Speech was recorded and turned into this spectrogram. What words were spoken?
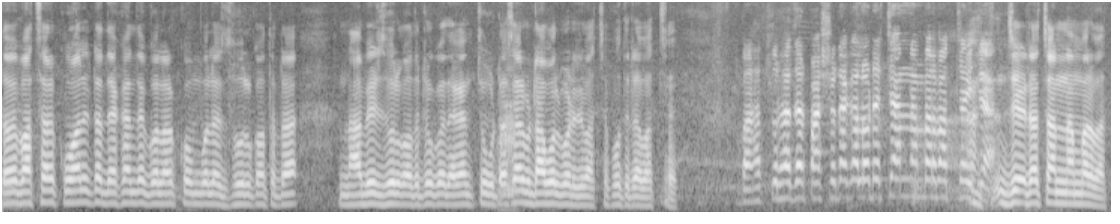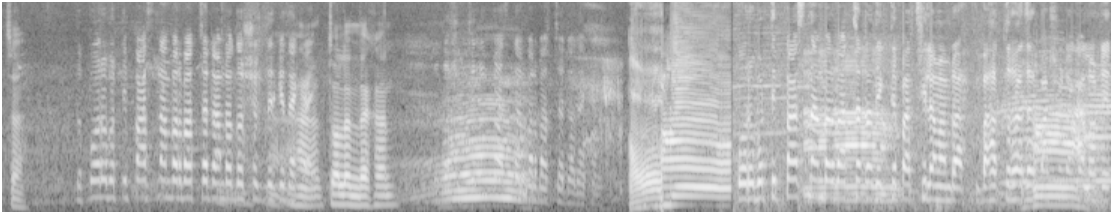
তবে বাচ্চার কোয়ালিটা দেখেন যে গলার কম্বলের ঝুল কতটা নাভির ঝুল কতটুকু দেখেন চোট আছে আর ডাবল বডির বাচ্চা প্রতিটা বাচ্চায় বাহাত্তর হাজার পাঁচশো টাকা লটের চার নাম্বার বাচ্চা এটা। যে এটা চার নাম্বার বাচ্চা। তো পরবর্তী পাঁচ নাম্বার বাচ্চাটা আমরা দর্শকদেরকে দেখাই। হ্যাঁ চলেন দেখান। দেখাই। পরবর্তী পাঁচ নাম্বার বাচ্চাটা দেখতে পাচ্ছিলাম আমরা বাহাত্তর হাজার পাঁচশো টাকা লটের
